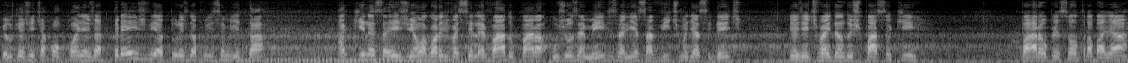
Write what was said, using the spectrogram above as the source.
Pelo que a gente acompanha, já três viaturas da Polícia Militar aqui nessa região. Agora ele vai ser levado para o José Mendes, ali, essa vítima de acidente. E a gente vai dando espaço aqui para o pessoal trabalhar.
